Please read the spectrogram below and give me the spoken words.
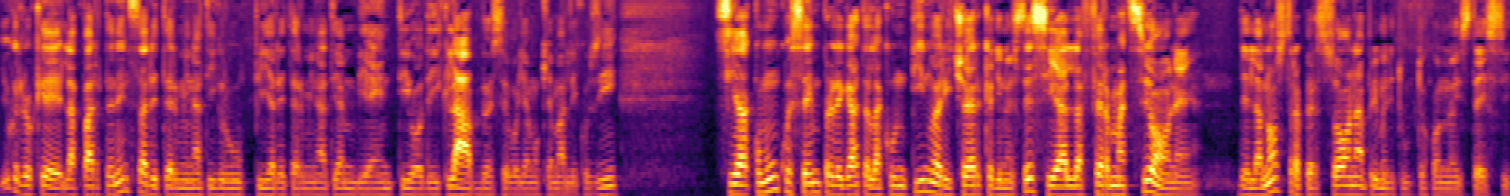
Io credo che l'appartenenza a determinati gruppi, a determinati ambienti o dei club, se vogliamo chiamarli così, sia comunque sempre legata alla continua ricerca di noi stessi e all'affermazione della nostra persona prima di tutto con noi stessi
